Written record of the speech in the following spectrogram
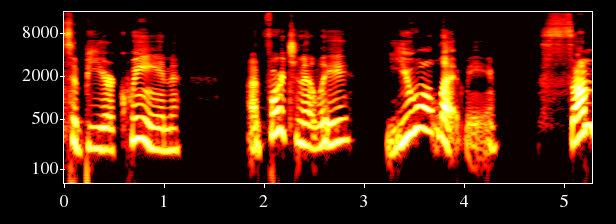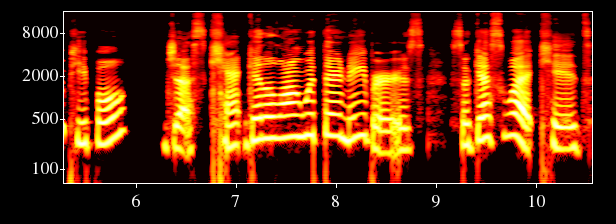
to be your queen. Unfortunately, you won't let me. Some people just can't get along with their neighbors. So guess what, kids?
